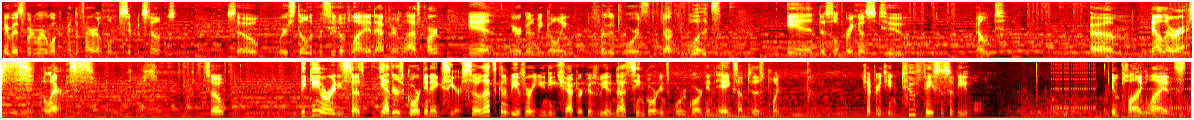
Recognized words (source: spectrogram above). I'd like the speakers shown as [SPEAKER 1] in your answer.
[SPEAKER 1] Hey everybody, it's Fortware. Welcome back to Fire Emblem Sacred Stones. So, we're still in the pursuit of Lyon after last part, and we are going to be going further towards the Darkling Woods, and this will bring us to Mount um, Nelaris. Nelaris. So, the game already says, yeah, there's Gorgon eggs here, so that's going to be a very unique chapter because we have not seen Gorgons or Gorgon eggs up to this point. Chapter 18, Two Faces of Evil. Implying Lyon's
